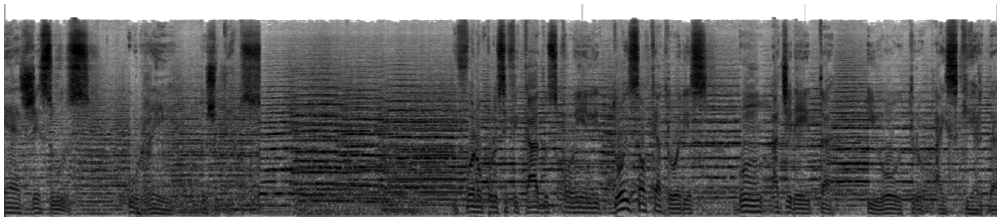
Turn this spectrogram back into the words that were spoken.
é Jesus, o Rei dos Judeus. E foram crucificados com ele dois salteadores um à direita e outro à esquerda.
